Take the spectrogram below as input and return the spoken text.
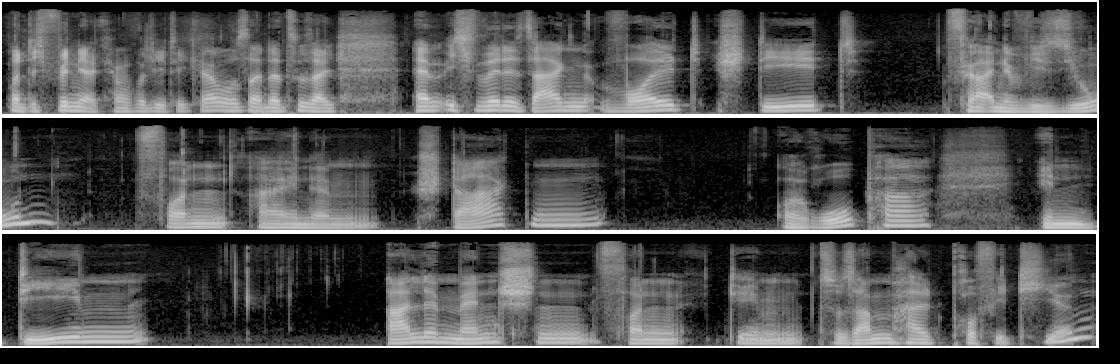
und ich bin ja kein Politiker, muss man dazu sagen. Ähm, ich würde sagen, Volt steht für eine Vision von einem starken Europa, in dem alle Menschen von dem Zusammenhalt profitieren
